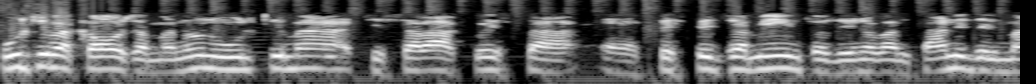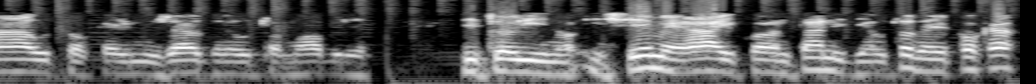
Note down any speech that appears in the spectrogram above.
Ultima cosa, ma non ultima, ci sarà questo eh, festeggiamento dei 90 anni del Mauto, che è il Museo dell'Automobile di Torino, insieme ai 40 anni di auto d'epoca,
